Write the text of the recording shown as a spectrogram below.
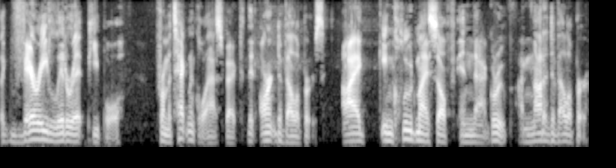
like very literate people from a technical aspect that aren't developers. I include myself in that group. I'm not a developer.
